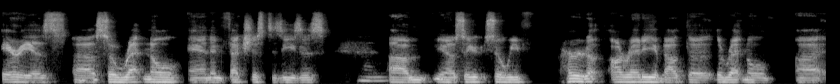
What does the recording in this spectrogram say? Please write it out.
areas, uh, mm-hmm. so retinal and infectious diseases. Mm-hmm. Um, you know, so so we've heard already about the the retinal uh,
